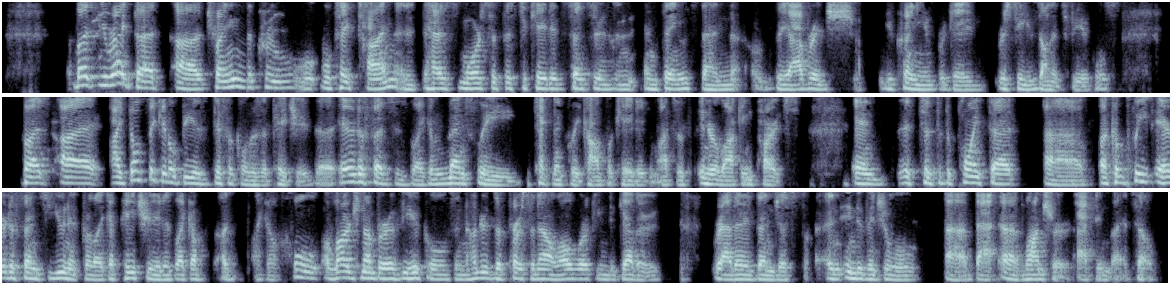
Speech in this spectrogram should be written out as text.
But you're right that uh, training the crew will, will, take time. It has more sophisticated sensors and, and, things than the average Ukrainian brigade receives on its vehicles. But I don't think it'll be as difficult as a Patriot. The air defense is like immensely technically complicated, lots of interlocking parts, and it's to the point that uh, a complete air defense unit for like a Patriot is like a, a like a whole a large number of vehicles and hundreds of personnel all working together rather than just an individual uh, bat, uh, launcher acting by itself.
